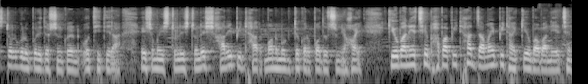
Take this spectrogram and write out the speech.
স্টলগুলো পরিদর্শন করেন অতিথিরা। এই সময় স্টলে স্টলে শাড়ি পিঠার মনোমুগ্ধকর প্রদর্শনী হয়। কেউ বানিয়েছে ভাপা পিঠা, জামাই পিঠা, কেউ বা বানিয়েছেন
